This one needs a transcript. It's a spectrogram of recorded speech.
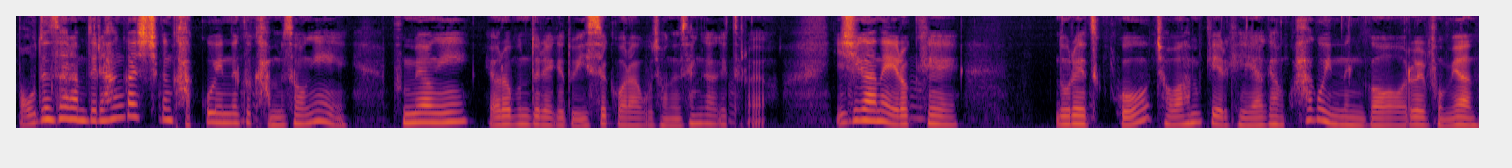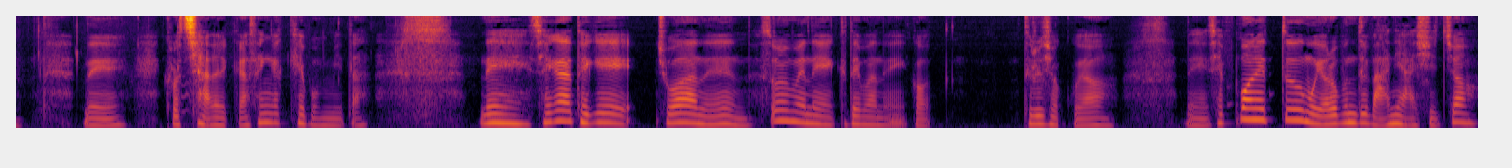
모든 사람들이 한 가지씩은 갖고 있는 그 감성이 분명히 여러분들에게도 있을 거라고 저는 생각이 들어요. 이 시간에 이렇게 노래 듣고 저와 함께 이렇게 이야기하고 있는 거를 보면 네 그렇지 않을까 생각해 봅니다. 네 제가 되게 좋아하는 소울맨의 그대만의 것 들으셨고요. 네 제퍼넷도 뭐 여러분들 많이 아시죠?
